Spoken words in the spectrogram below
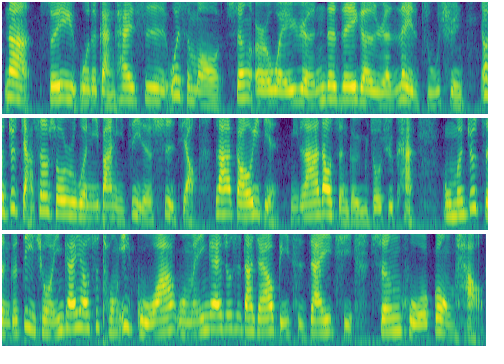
那所以我的感慨是，为什么生而为人的这个人类的族群，哦，就假设说，如果你把你自己的视角拉高一点，你拉到整个宇宙去看，我们就整个地球应该要是同一国啊，我们应该就是大家要彼此在一起生活共好。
